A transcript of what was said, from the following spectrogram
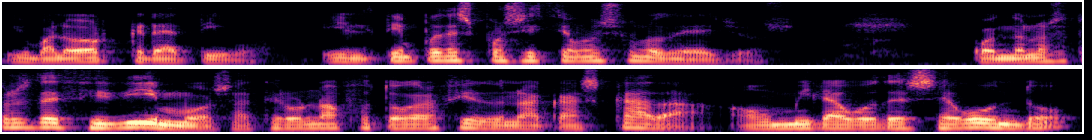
y un valor creativo. Y el tiempo de exposición es uno de ellos. Cuando nosotros decidimos hacer una fotografía de una cascada a un milavo de segundo,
